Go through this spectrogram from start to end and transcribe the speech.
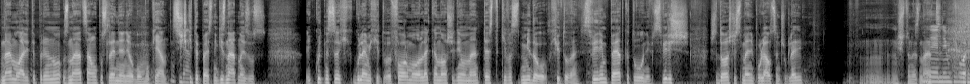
най-младите, примерно, знаят само последния ни албум Океан. Всичките песни ги знаят на Изус. И, които не са големи хитове. Формула, лека нощ, един момент. Те са такива мидъл хитове. Свирим, пеят като луни. Свириш, ще дойдеш ли с мен и по ляво сънчогледи? М, Нищо не знаят. Не, не им говори.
